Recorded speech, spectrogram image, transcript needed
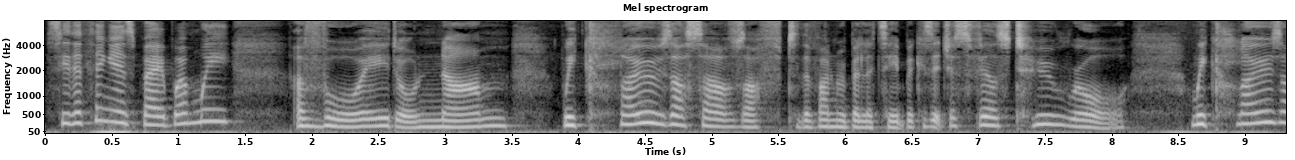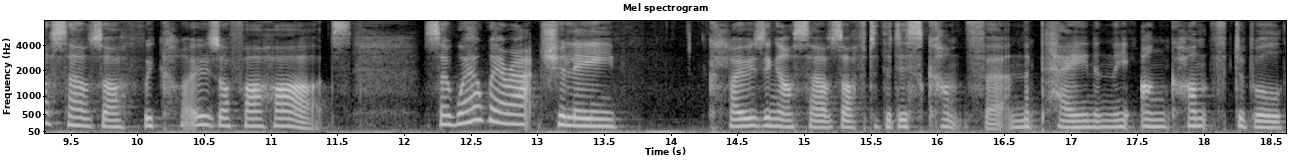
See, the thing is, babe, when we avoid or numb, we close ourselves off to the vulnerability because it just feels too raw. We close ourselves off, we close off our hearts. So, where we're actually closing ourselves off to the discomfort and the pain and the uncomfortable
